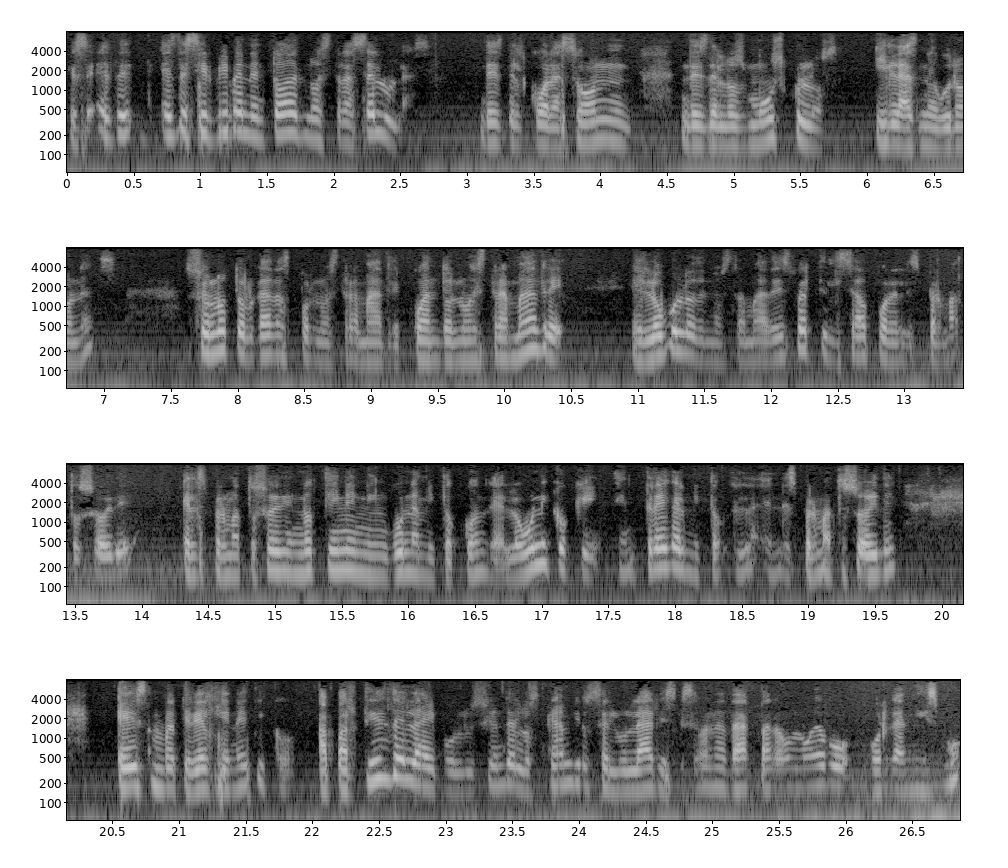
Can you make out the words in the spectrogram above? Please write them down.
es decir, viven en todas nuestras células, desde el corazón, desde los músculos y las neuronas, son otorgadas por nuestra madre. Cuando nuestra madre, el óvulo de nuestra madre es fertilizado por el espermatozoide, el espermatozoide no tiene ninguna mitocondria. Lo único que entrega el, el espermatozoide es material genético. A partir de la evolución de los cambios celulares que se van a dar para un nuevo organismo,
